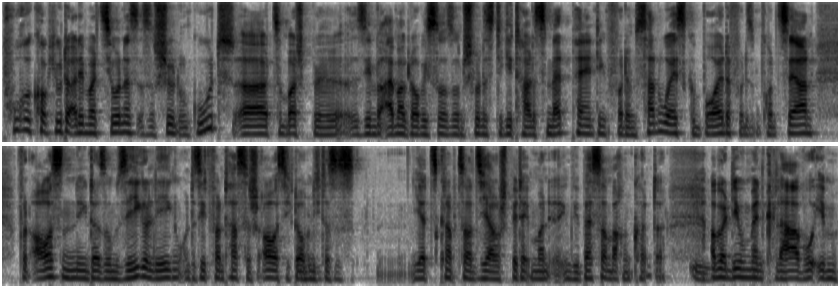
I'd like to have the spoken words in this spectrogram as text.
pure Computeranimation ist, ist es schön und gut. Äh, zum Beispiel sehen wir einmal, glaube ich, so, so ein schönes digitales Matte-Painting von dem Sunways-Gebäude, von diesem Konzern, von außen hinter so einem See gelegen und das sieht fantastisch aus. Ich glaube mhm. nicht, dass es jetzt knapp 20 Jahre später irgendwann irgendwie besser machen könnte. Mhm. Aber in dem Moment klar, wo eben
